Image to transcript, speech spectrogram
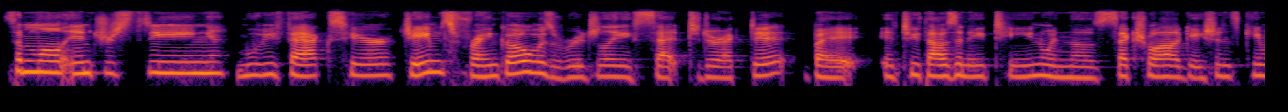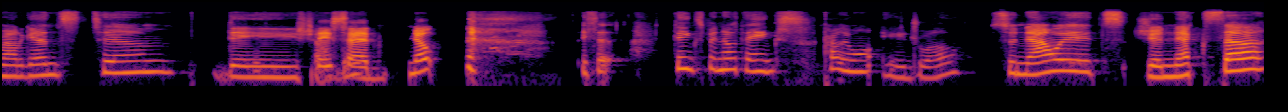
Some little interesting movie facts here. James Franco was originally set to direct it, but in 2018, when those sexual allegations came out against him, they They it. said, nope. They said, thanks, but no thanks. Probably won't age well. So now it's Janicza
